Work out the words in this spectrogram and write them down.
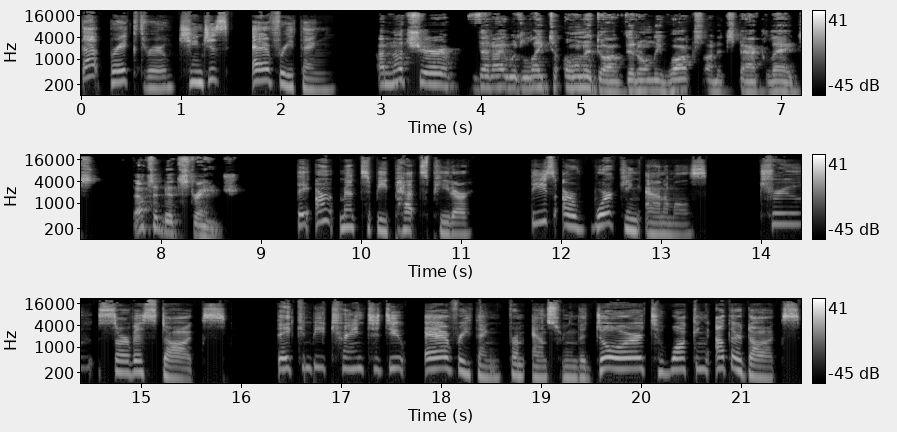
That breakthrough changes everything. I'm not sure that I would like to own a dog that only walks on its back legs. That's a bit strange. They aren't meant to be pets, Peter. These are working animals, true service dogs. They can be trained to do everything from answering the door to walking other dogs.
